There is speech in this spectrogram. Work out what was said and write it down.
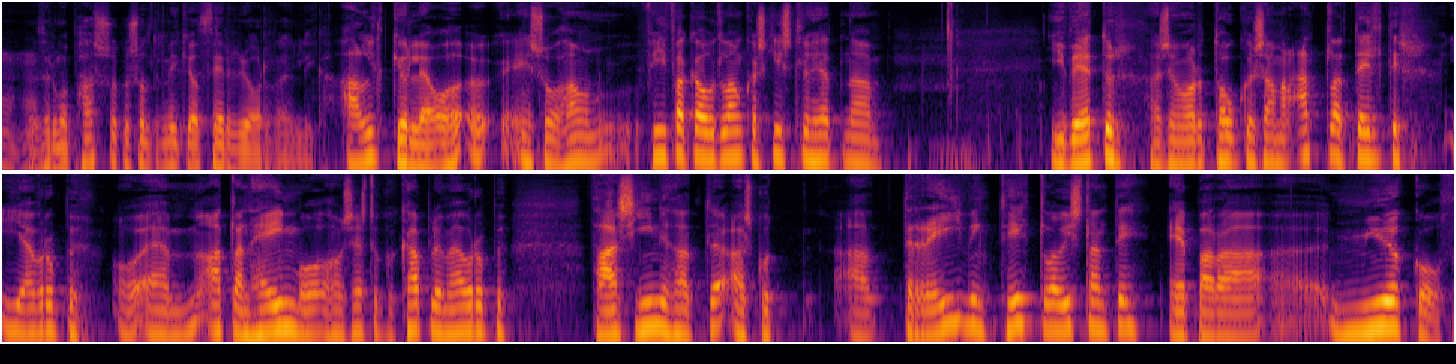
Við þurfum að passa okkur svolítið mikið á þeirri orðræðu líka. Algjörlega og eins og þá FIFA gáði langa skýslu hérna í vetur þar sem voru tókuð saman alla deildir í Evrópu og um, allan heim og þá sérstökur kaplu um Evrópu. Það sýnir það að sko að dreifing titla á Íslandi er bara uh, mjög góð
